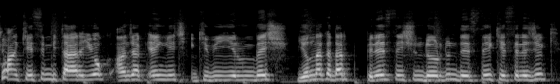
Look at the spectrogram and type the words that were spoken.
Şu an kesin bir tarih yok ancak en geç 2025 yılına kadar PlayStation 4'ün desteği kesilecek.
